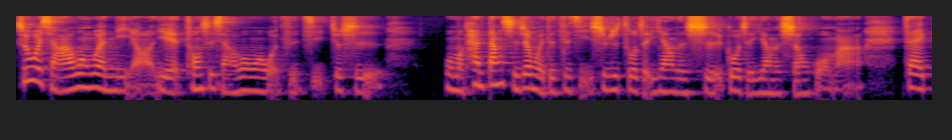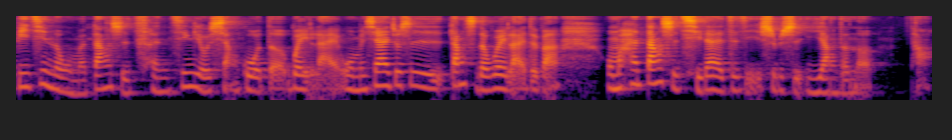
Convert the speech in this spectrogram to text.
所以我想要问问你啊，也同时想要问问我自己，就是我们看当时认为的自己是不是做着一样的事，过着一样的生活吗？在逼近了我们当时曾经有想过的未来，我们现在就是当时的未来，对吧？我们和当时期待的自己是不是一样的呢？好，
